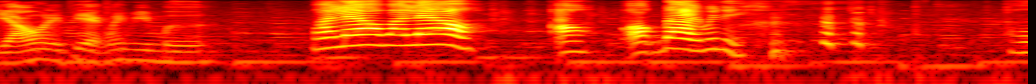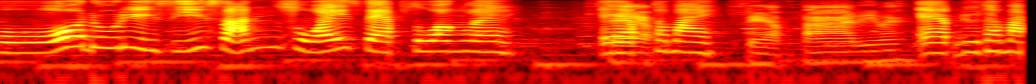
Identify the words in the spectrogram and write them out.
เดี๋ยวไอ้พี่เอกไม่มีมือ มาแล้วมาแล้ว เอาออกได้ไหมนี่โหดูดิสีสันสวยแสบสวงเลย แอบแสบทำไม แสบตาดีไหมแอบอยู่ทำไม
